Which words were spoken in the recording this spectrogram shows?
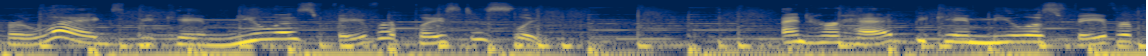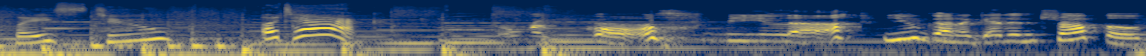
Her legs became Mila's favorite place to sleep. And her head became Mila's favorite place to attack. Oh my gosh, Mila. You're gonna get in trouble.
